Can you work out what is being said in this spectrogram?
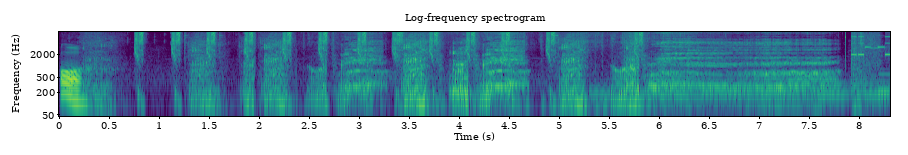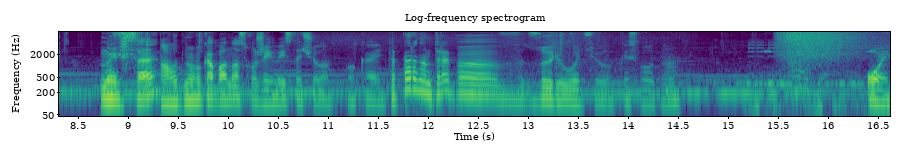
О! Ну і все. А одного кабана, схоже, і вистачило. Окей. Тепер нам треба в зорю оцю кислотну. Ой.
